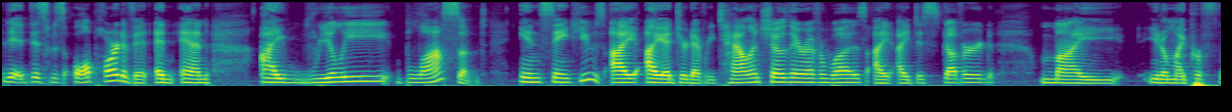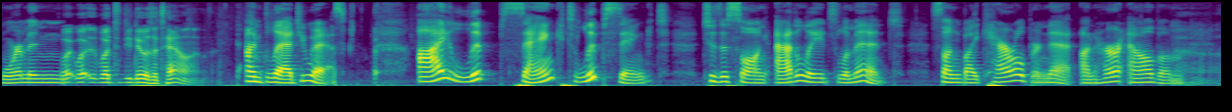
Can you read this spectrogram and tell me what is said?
this was all part of it, and and I really blossomed in St. Hugh's. I, I entered every talent show there ever was. I, I discovered my, you know, my performing. What, what, what did you do as a talent? I'm glad you asked. I lip synced, lip synced to the song Adelaide's Lament, sung by Carol Burnett on her album. Uh-huh.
